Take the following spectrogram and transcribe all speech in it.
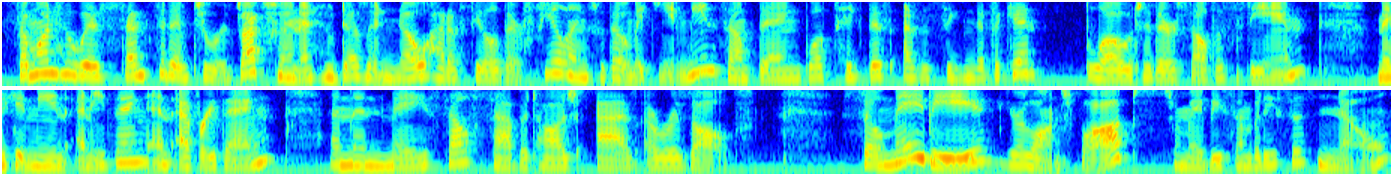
someone who is sensitive to rejection and who doesn't know how to feel their feelings without making it mean something will take this as a significant blow to their self esteem, make it mean anything and everything, and then may self sabotage as a result. So maybe your launch flops, or maybe somebody says no,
